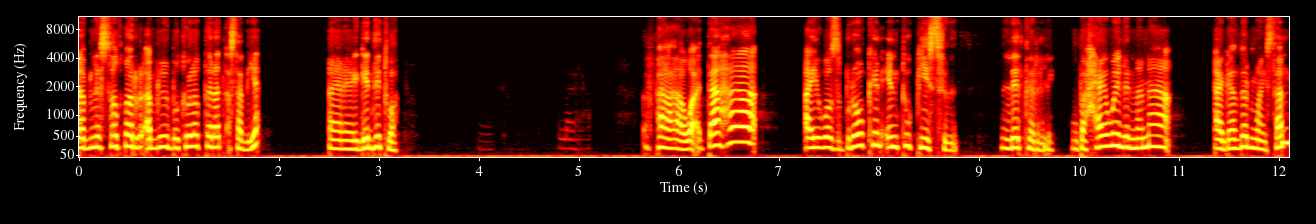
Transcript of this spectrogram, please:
قبل السفر قبل البطولة بثلاث أسابيع. آه، جدي توفى فوقتها I was broken into pieces literally. وبحاول إن أنا اجذر myself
